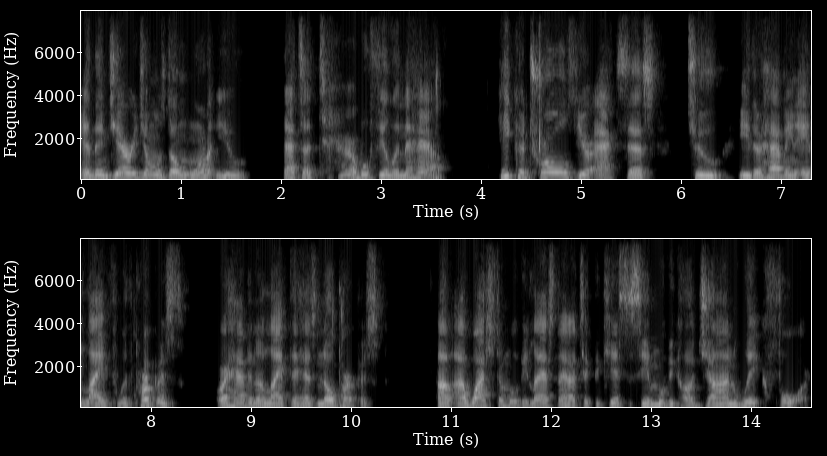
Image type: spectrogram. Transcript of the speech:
and then Jerry Jones don't want you, that's a terrible feeling to have. He controls your access to either having a life with purpose or having a life that has no purpose. Uh, I watched a movie last night. I took the kids to see a movie called John Wick 4.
